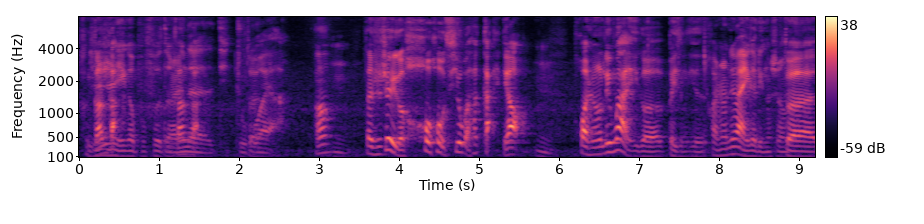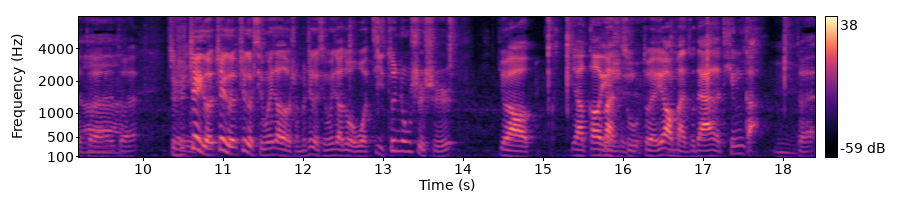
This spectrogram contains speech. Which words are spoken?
很尴尬是一个不负责任的主播呀。啊。嗯但是这个后后期我把它改掉，嗯，换成另外一个背景音。换成另外一个铃声。对对啊对，就是这个这个这个行为叫做什么？这个行为叫做我既尊重事实，又要要高于满足对，又要满足大家的听感。嗯，对，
